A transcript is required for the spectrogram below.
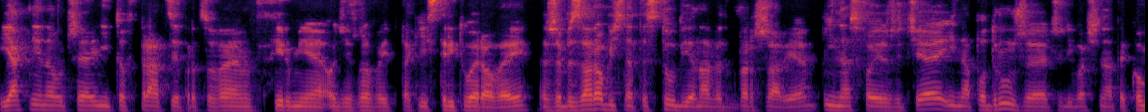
Jak nie na uczelni, to w pracy. Pracowałem w firmie odzieżowej, takiej streetwearowej, żeby zarobić na te studia nawet w Warszawie i na swoje życie, i na podróże, czyli właśnie na te konkursy,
